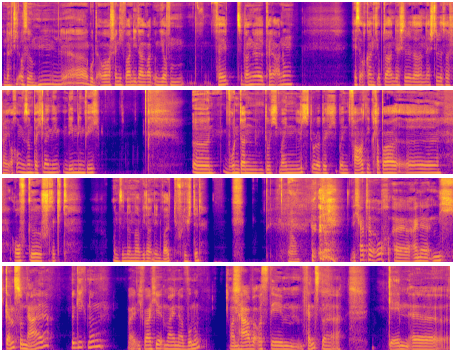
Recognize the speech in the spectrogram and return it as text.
Dann dachte ich auch so, hm, ja gut, aber wahrscheinlich waren die da gerade irgendwie auf dem Feld zugange, keine Ahnung. Ich weiß auch gar nicht, ob da an der Stelle, da an der Stelle ist wahrscheinlich auch irgendwie so ein Bächlein neben, neben dem Weg. Äh, wurden dann durch mein Licht oder durch mein Fahrradgeklapper äh, aufgeschreckt und sind dann da wieder in den Wald geflüchtet. Ja. Ich hatte auch äh, eine nicht ganz so nahe Begegnung, weil ich war hier in meiner Wohnung und habe aus dem Fenster gehen äh,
